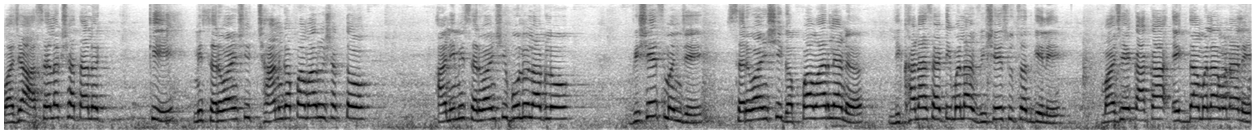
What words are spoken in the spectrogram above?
माझ्या असं लक्षात आलं की मी सर्वांशी छान गप्पा मारू शकतो आणि मी सर्वांशी बोलू लागलो. विशेष म्हणजे सर्वांशी गप्पा मारल्यानं लिखाणासाठी मला विषय सुचत गेले. माझे काका एकदा मला म्हणाले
